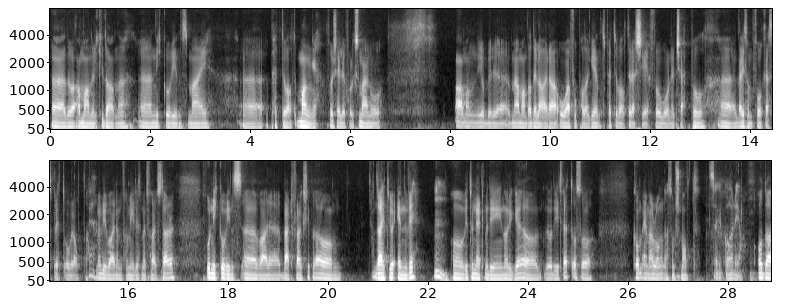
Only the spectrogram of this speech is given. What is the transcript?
Eh, det var Amanuel Kidane, uh, Nico Vince, meg, Petter Walter Mange forskjellige folk som er nå Aman jobber eh, med Amanda Delara og er fotballagent. Petter Walter er sjef for Warner Chapel. Eh, det er liksom Folk er spredt overalt. da Ja. Men vi var en familie som het Five Star, hvor Nico Vince uh, var bært bærte flaggskipet. Og da het det jo Envy. Mm. Og vi turnerte med de i Norge, og det var dritfett. Og så kom Emma Wrong, da, som smalt. Så går det, ja. Og da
